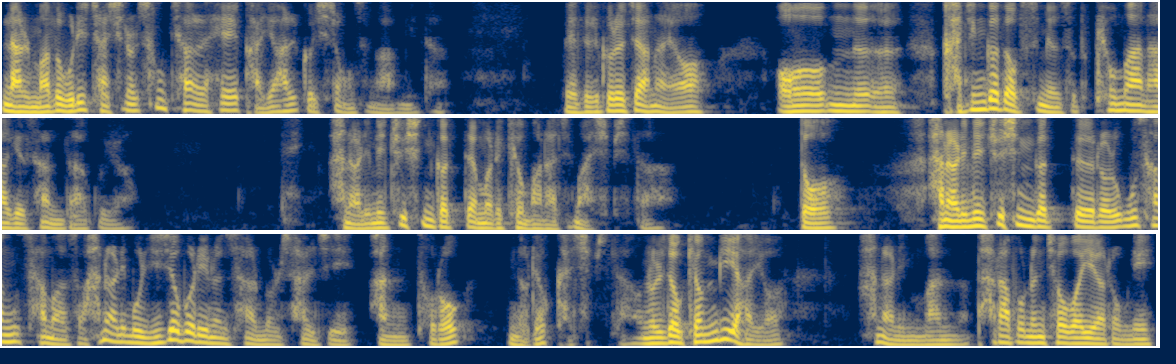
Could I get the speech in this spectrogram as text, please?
날마다 우리 자신을 성찰해 가야 할 것이라고 생각합니다. 왜들 그러지 않아요? 어, 가진 것 없으면서도 교만하게 산다고요. 하나님이 주신 것 때문에 교만하지 마십시다. 또 하나님이 주신 것들을 우상 삼아서 하나님을 잊어버리는 삶을 살지 않도록 노력하십시다. 오늘도 겸비하여 하나님만 바라보는 저와 여러분이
